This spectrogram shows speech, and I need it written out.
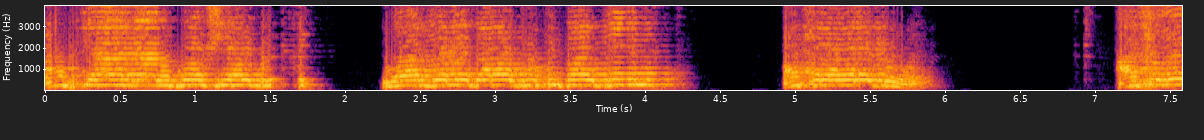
আজকের নেওয়ার জন্য যারা উপস্থিত হয়েছেন, আসসালামু আলাইকুম। আসলে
